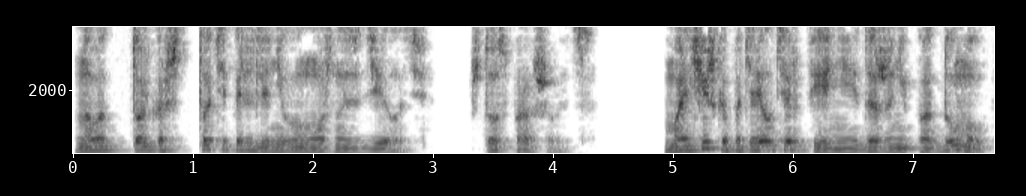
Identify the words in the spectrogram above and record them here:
Но вот только что теперь для него можно сделать? Что спрашивается? Мальчишка потерял терпение и даже не подумал,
